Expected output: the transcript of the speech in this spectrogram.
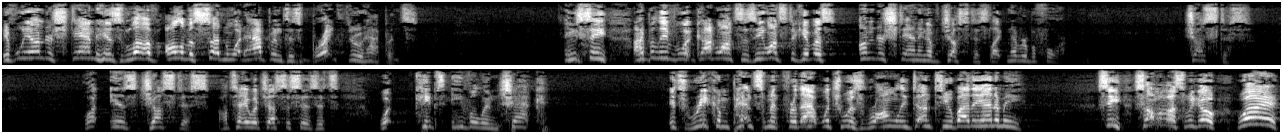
if we understand His love, all of a sudden what happens is breakthrough happens. And you see, I believe what God wants is He wants to give us understanding of justice like never before. Justice. What is justice? I'll tell you what justice is. It's keeps evil in check. It's recompensement for that which was wrongly done to you by the enemy. See, some of us, we go, why,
